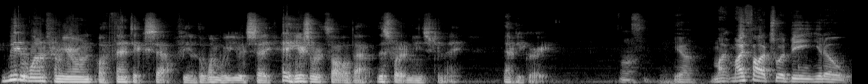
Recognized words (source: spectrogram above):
Give me the one from your own authentic self. You know, the one where you would say, "Hey, here's what it's all about. This is what it means to me." That'd be great. Awesome. Yeah, my, my thoughts would be, you know,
